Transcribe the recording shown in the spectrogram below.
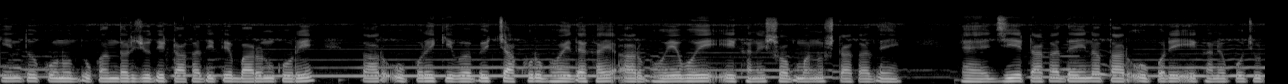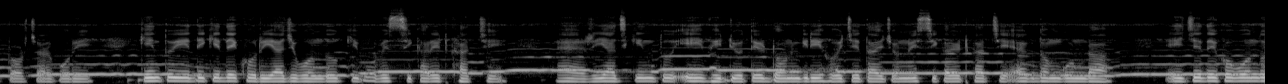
কিন্তু কোনো দোকানদার যদি টাকা দিতে বারণ করে, তার উপরে কীভাবে চাকুর ভয় দেখায় আর ভয়ে ভয়ে এখানে সব মানুষ টাকা দেয়? হ্যাঁ যে টাকা দেয় না তার উপরে এখানে প্রচুর টর্চার করে। কিন্তু এদিকে দেখো রিয়াজ বন্ধু কীভাবে সিগারেট খাচ্ছে। হ্যাঁ রিয়াজ কিন্তু এই ভিডিওতে ডনগিরি হয়েছে, তাই জন্যই সিগারেট খাচ্ছে একদম গুন্ডা। এই যে দেখো বন্ধু,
